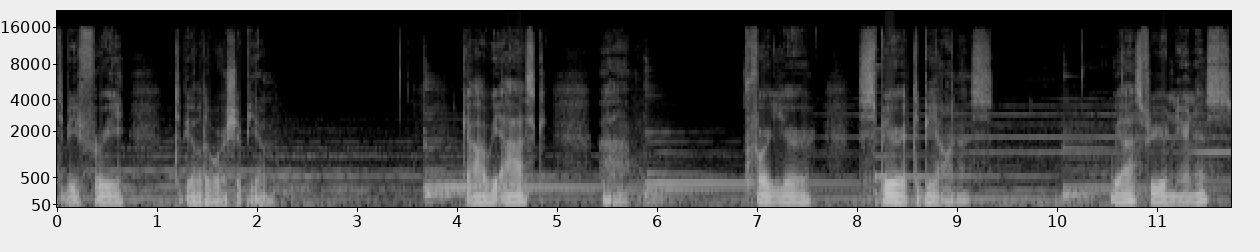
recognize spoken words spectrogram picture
to be free to be able to worship you. God, we ask uh, for your spirit to be on us. We ask for your nearness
